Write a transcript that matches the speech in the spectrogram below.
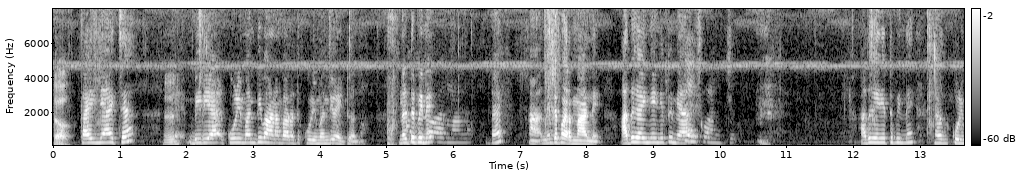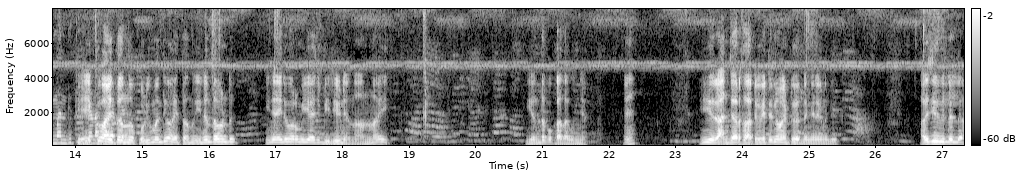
കേട്ടോ കഴിഞ്ഞ ആഴ്ച ബിരിയാ കുഴിമന്തി വേണം പറഞ്ഞിട്ട് കുഴിമന്തി വാങ്ങിട്ട് വന്നു. എന്നിട്ട് പിന്നെ ഏ? ആ നിന്റെ പിറന്നാളിന്. അത് കഴിഞ്ഞ് കഴിഞ്ഞിട്ട് ഞാൻ അത് കഴിഞ്ഞിട്ട് പിന്നെ ഞങ്ങൾക്ക് കുഴിമന്തി കേക്ക് വാങ്ങി തന്നു കുഴിമന്തി വാങ്ങി തന്നു. ഇനി എന്താ ഉണ്ട് ഇനി അതിന് പുറമെ ഈ ആഴ്ച ബിരിയാണി നന്നായി. എന്താ കഥ കുഞ്ഞ? ഏ? ഈ ഒരു അഞ്ചാറ് സർട്ടിഫിക്കറ്റിനുമായിട്ട് വരണം എങ്ങനെയാണെങ്കിൽ അത് ചെയ്തില്ലല്ലോ.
